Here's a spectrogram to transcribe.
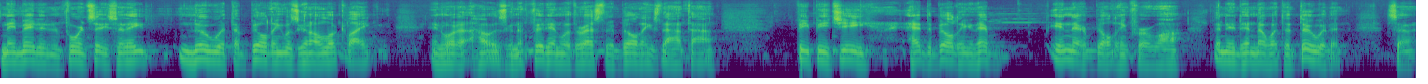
And they made it in Ford City, so they knew what the building was going to look like and what, how it was going to fit in with the rest of the buildings downtown. PPG had the building in their, in their building for a while. Then they didn't know what to do with it. So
